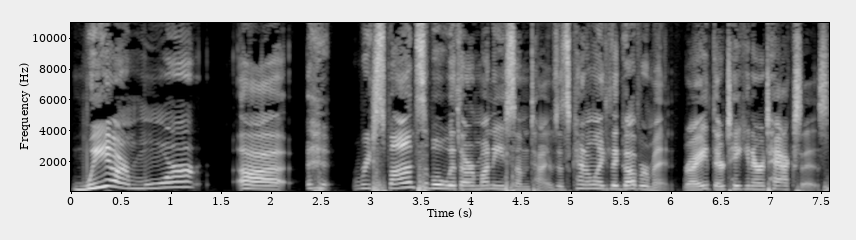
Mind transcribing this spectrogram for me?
We are more uh responsible with our money sometimes. It's kind of like the government right? They're taking our taxes.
